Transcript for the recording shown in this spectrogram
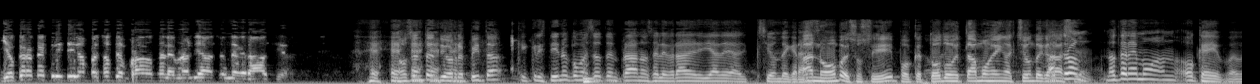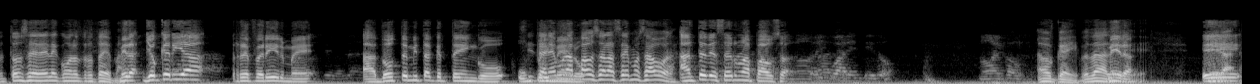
yo creo que Cristina empezó temprano a celebrar el Día de Acción de Gracias. No se entendió, repita. Que Cristino comenzó temprano a celebrar el Día de Acción de Gracias. Ah, no, pues eso sí, porque todos estamos en acción de gracia. Patrón, no tenemos... Ok, entonces dele con el otro tema. Mira, yo quería referirme a dos temitas que tengo. Un si tenemos una pausa, la hacemos ahora. Antes de hacer una pausa, Ok, pues dale. Mira, Mira, eh,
